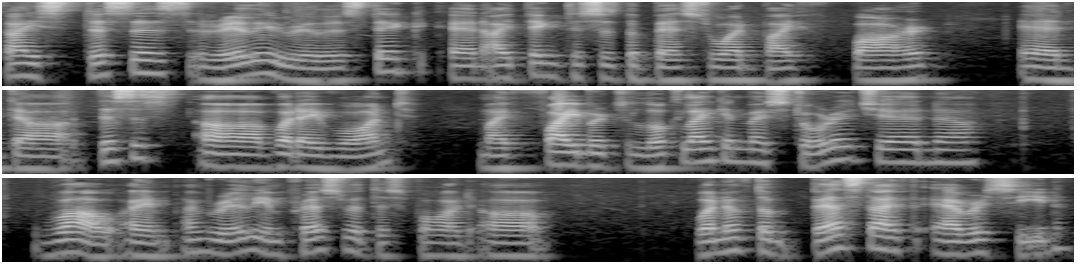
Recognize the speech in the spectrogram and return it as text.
Guys, this is really realistic and I think this is the best one by far. And uh, this is uh, what I want my fiber to look like in my storage and uh, wow, I'm, I'm really impressed with this mod. Uh, one of the best I've ever seen.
